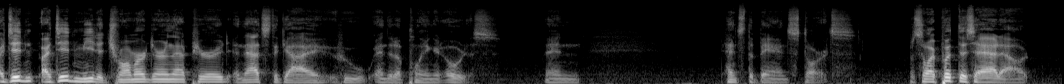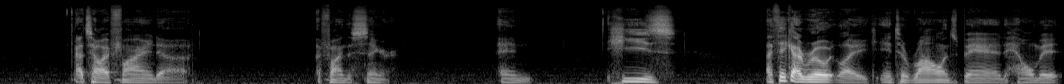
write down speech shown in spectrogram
I did I did meet a drummer during that period, and that's the guy who ended up playing in Otis, and hence the band starts so I put this ad out, that's how I find uh, I find the singer, and he's. I think I wrote like into Rollins' band Helmet,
